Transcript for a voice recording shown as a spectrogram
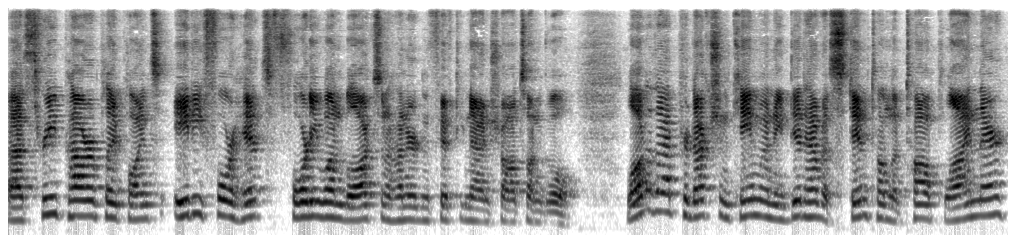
Uh, three power play points, 84 hits, 41 blocks, and 159 shots on goal. A lot of that production came when he did have a stint on the top line there.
